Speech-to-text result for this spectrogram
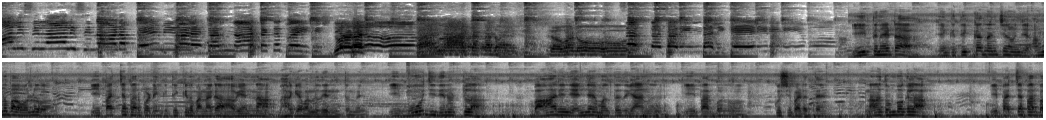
ಆಲಿಸಿ ಲಾಲಿಸಿ ನಾಡ ಕರ್ನಾಟಕದ ಜೋರಾಗಿ. ವೈಶಿಷ್ಟ್ಯಗಳು ಕರ್ನಾಟಕದ ಶವನೋ ಸಂತಸರಿಂದಲಿ ಕೇಳಿರಿ ನೀವು. ಈತನೇಟ ಎಂಕ್ ತಿಕ್ಕದ ನಂಚಿನ ಒಂಜಿ ಅನುಭವಲು ಈ ಪಚ್ಚ ಪರ್ಪಡು ಎಂಕ್ ತಿಕ್ಕಿನ ಬನ್ನಗ ಅವು ಎನ್ನ ಭಾಗ್ಯ ಬಂದದೆ ನಿಂತಂದೆ ಈ ಮೂಜಿ ದಿನಟ್ಲ ಭಾರಿ ಒಂಜಿ ಎಂಜಾಯ್ ಮಲ್ತದ್ದು ಯಾನು ಈ ಪರ್ಬನು ಖುಷಿ ಪಡುತ್ತೆ. ನಾನು ತುಂಬಗಲ ಈ ಪಚ್ಚ ಪರ್ಬ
